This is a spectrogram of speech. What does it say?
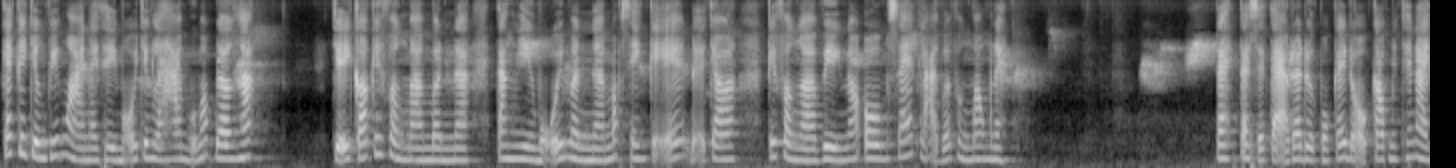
Các cái chân phía ngoài này thì mỗi chân là hai mũi móc đơn ha. Chỉ có cái phần mà mình à, tăng nhiều mũi mình à, móc xen kẽ để cho cái phần à, viền nó ôm sát lại với phần mông nè. Đây, ta sẽ tạo ra được một cái độ cong như thế này.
